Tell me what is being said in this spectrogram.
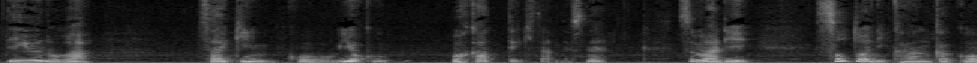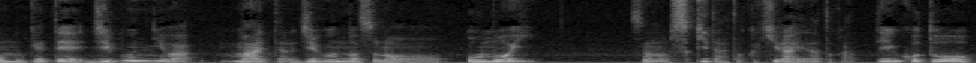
っていうのが、最近、こう、よく分かってきたんですね。つまり、外に感覚を向けて、自分には、まあ言ったら自分のその思い、その好きだとか嫌いだとかっていうことを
